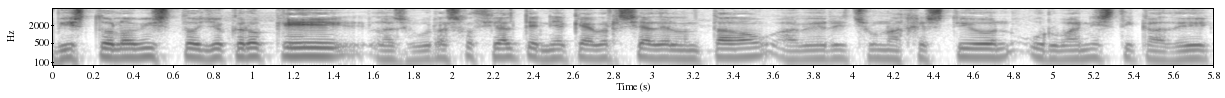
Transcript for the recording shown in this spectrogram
visto lo visto, yo creo que la Seguridad Social tenía que haberse adelantado, haber hecho una gestión urbanística de,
